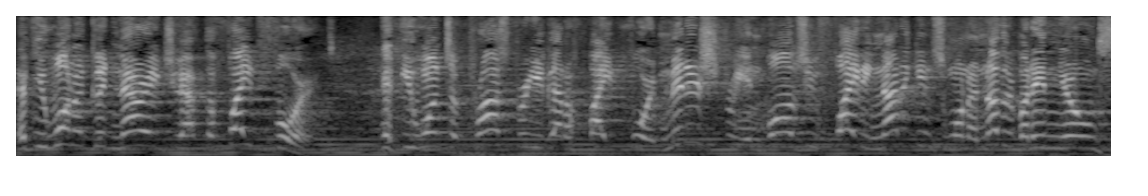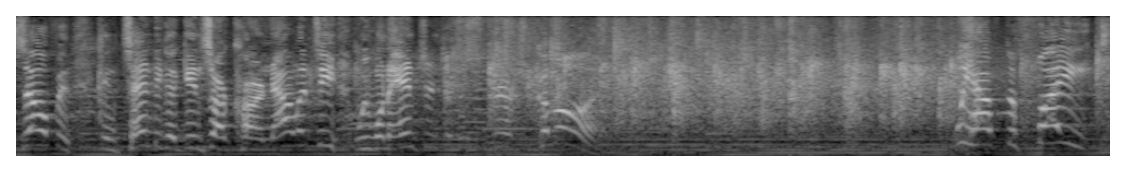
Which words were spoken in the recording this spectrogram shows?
If you want a good marriage, you have to fight for it. If you want to prosper, you got to fight for it. Ministry involves you fighting not against one another, but in your own self and contending against our carnality. We want to enter into the spiritual. Come on. We have to fight.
